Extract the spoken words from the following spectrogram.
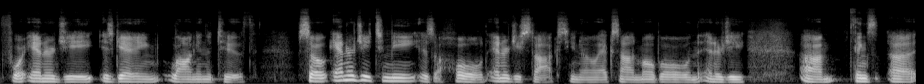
for energy is getting long in the tooth. So energy to me is a hold. Energy stocks, you know, ExxonMobil and the energy um, things, uh,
